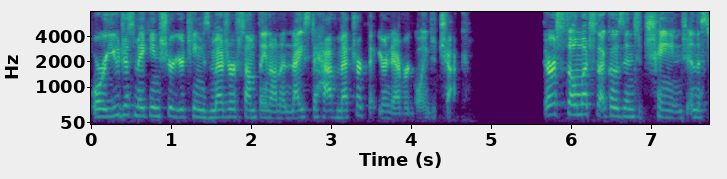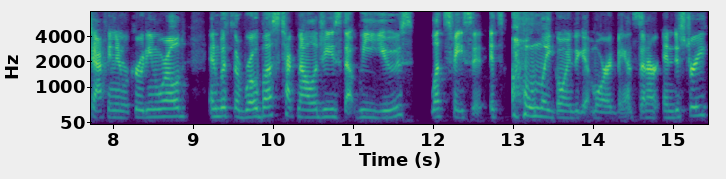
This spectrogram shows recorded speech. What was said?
Or are you just making sure your teams measure something on a nice to have metric that you're never going to check? There is so much that goes into change in the staffing and recruiting world. And with the robust technologies that we use, let's face it, it's only going to get more advanced in our industry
